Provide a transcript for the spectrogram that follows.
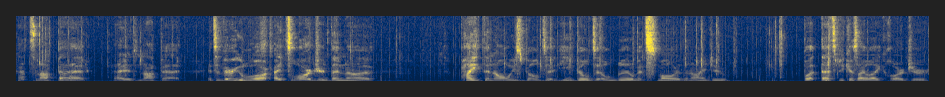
that's not bad. That is not bad. It's a very large, it's larger than uh, Python always builds it. He builds it a little bit smaller than I do. But that's because I like larger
